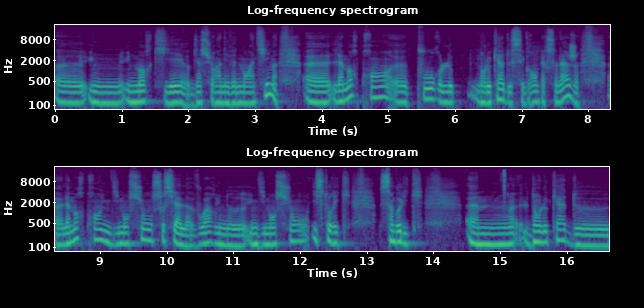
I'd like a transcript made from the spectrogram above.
euh, une, mort qui est euh, bien sûr un événement intime. la mort prend, pour le, dans le cas de ces grands personnages, la mort prend une dimension sociale, voire une dimension historique, symbolique dans le cas de,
